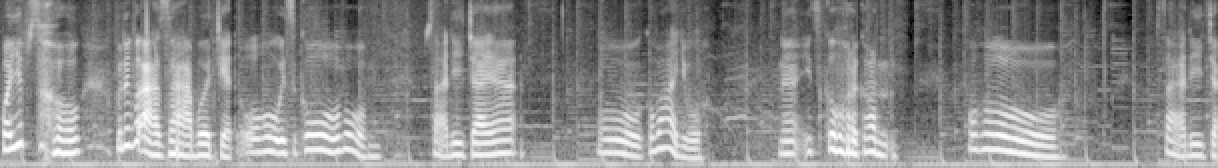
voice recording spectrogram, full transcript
เบอร์ยี่สิบสองคุณนึกว่าอาซาเบอร์เจ็ดโอ้โหอิสโก้ครับผมสาดีใจฮะโอ้ก็ว่าอยู่นะอิสโก้ล้วก่อน โอ้โหสาดีใจ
